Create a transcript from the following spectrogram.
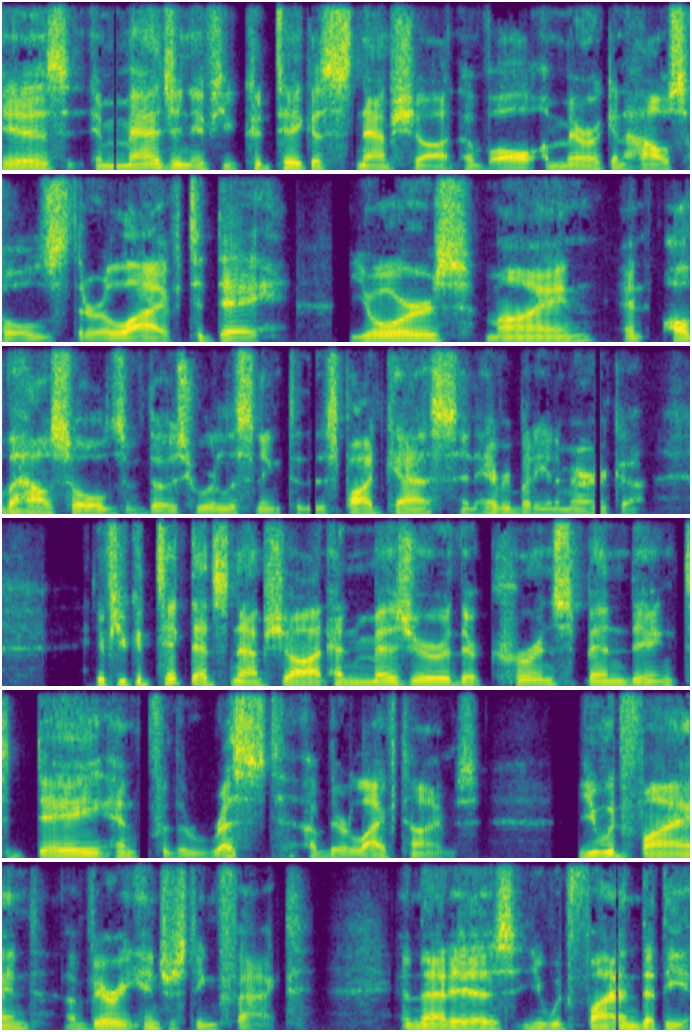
is imagine if you could take a snapshot of all American households that are alive today yours, mine, and all the households of those who are listening to this podcast and everybody in America. If you could take that snapshot and measure their current spending today and for the rest of their lifetimes, you would find a very interesting fact. And that is, you would find that the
